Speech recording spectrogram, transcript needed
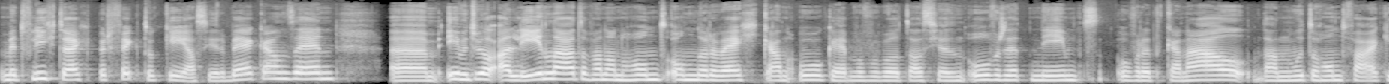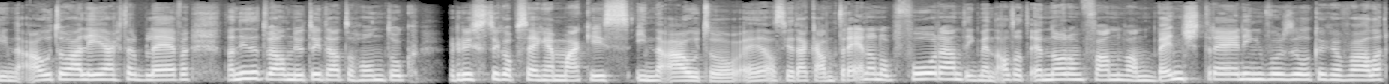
met vliegtuig perfect oké als je erbij kan zijn. Um, eventueel alleen laten van een hond onderweg kan ook. Hè. Bijvoorbeeld als je een overzet neemt over het kanaal, dan moet de hond vaak in de auto alleen achterblijven. Dan is het wel nuttig dat de hond ook rustig op zijn gemak is in de auto. Hè. Als je dat kan trainen op voorhand. Ik ben altijd enorm fan van benchtraining voor zulke gevallen.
